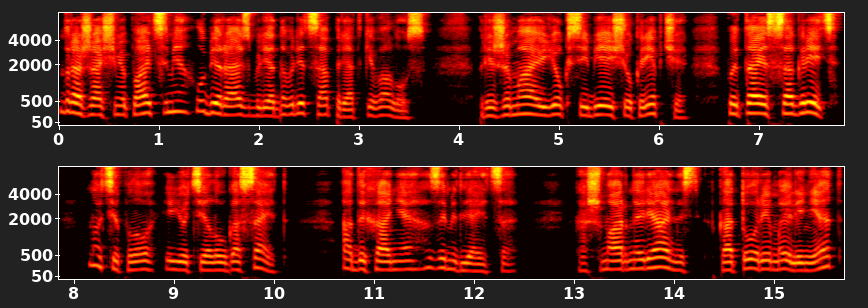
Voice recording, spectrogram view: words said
Дрожащими пальцами убираю с бледного лица прядки волос. Прижимаю ее к себе еще крепче, пытаясь согреть, но тепло ее тело угасает, а дыхание замедляется. Кошмарная реальность, в которой Мелли нет,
